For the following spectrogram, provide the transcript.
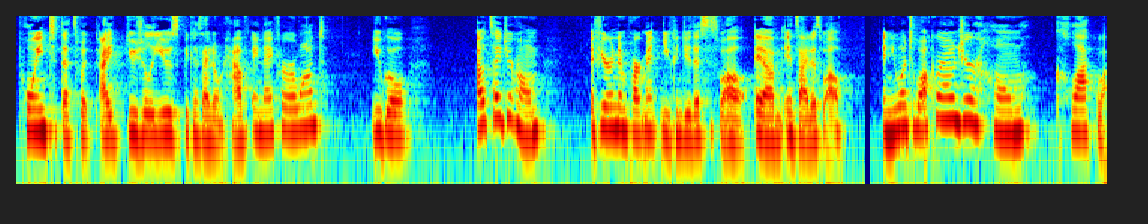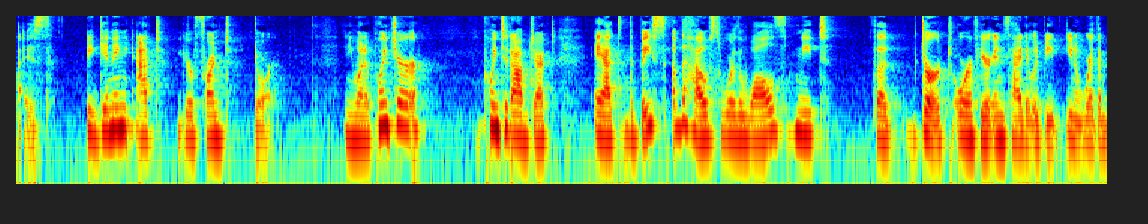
point. That's what I usually use because I don't have a knife or a wand. You go outside your home if you're in an apartment, you can do this as well, um, inside as well. And you want to walk around your home clockwise, beginning at your front door. And you want to point your pointed object at the base of the house where the walls meet the dirt, or if you're inside, it would be, you know, where the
